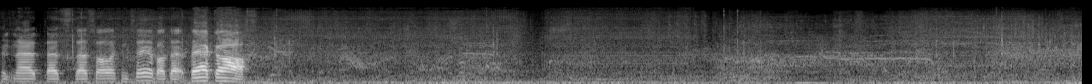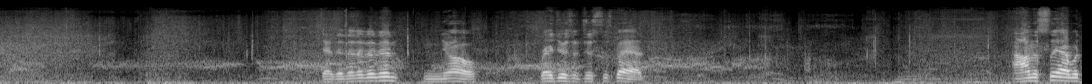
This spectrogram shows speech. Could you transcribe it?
And that, that's, that's all I can say about that. Back off. No. Ragers are just as bad. Honestly, I would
